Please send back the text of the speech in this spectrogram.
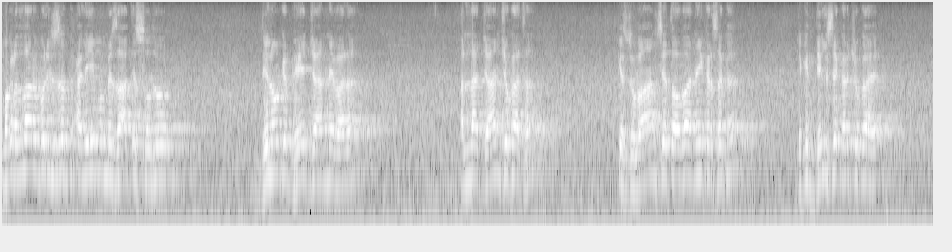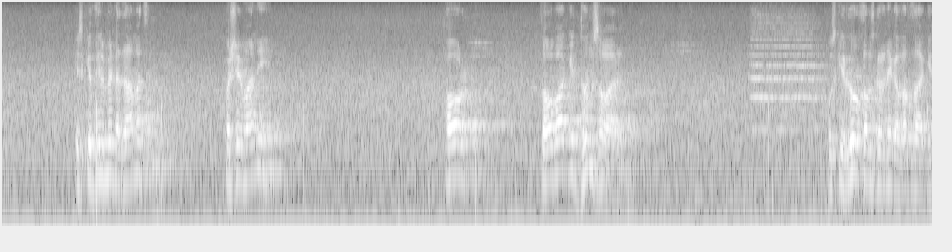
مگر اللہ رب العزت علیم بذات صدور، دلوں کے بھیج جاننے والا، اللہ جان چکا تھا کہ زبان سے توبہ نہیں کر سکا، لیکن دل سے کر چکا ہے۔ اس کے دل میں ندامت، پشیمانی اور توبہ کی دھن سوار ہے۔ اس کی روح قبض کرنے کا وقت آ گیا۔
